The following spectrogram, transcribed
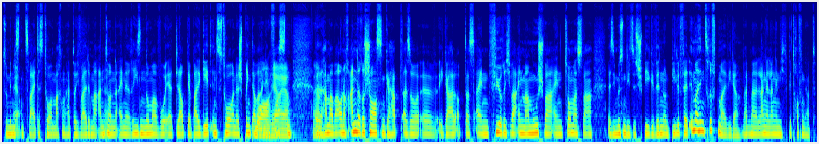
zumindest ja. ein zweites Tor machen, hat durch Waldemar Anton ja. eine Riesennummer, wo er glaubt, der Ball geht ins Tor und er springt aber Boah, an den Pfosten. Ja, ja. Äh, haben aber auch noch andere Chancen gehabt. Also äh, egal, ob das ein Fürich war, ein Mamouche war, ein Thomas war, äh, sie müssen dieses Spiel gewinnen und Bielefeld immerhin trifft mal wieder. Hat man lange, lange nicht getroffen gehabt.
